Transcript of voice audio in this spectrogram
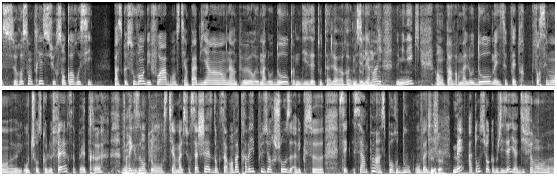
se recentrer sur son corps aussi. Parce que souvent, des fois, bon, on se tient pas bien, on a un peu mal au dos, comme disait tout à l'heure euh, Monsieur Dominique. Garonne, Dominique. On peut avoir mal au dos, mais c'est peut-être forcément euh, autre chose que le faire. Ça peut être, euh, par exemple, on se tient mal sur sa chaise. Donc ça, on va travailler plusieurs choses avec ce. C'est un peu un sport doux, on va dire. ça. Mais attention, comme je disais, il y a différents, euh,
